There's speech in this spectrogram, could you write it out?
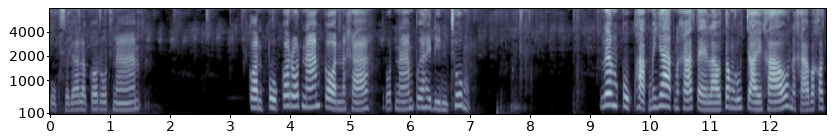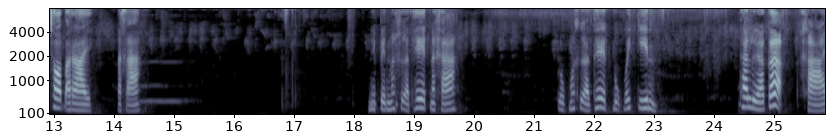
ปลูกเสร็จแล้วเราก็รดน้ำก่อนปลูกก็รดน้ำก่อนนะคะ รดน้ำเพื่อให้ดินชุ่ม เรื่องปลูกผักไม่ยากนะคะ แต่เราต้องรู้ใจเขานะคะ ว่าเขาชอบอะไรนะคะ นี่เป็นมะเขือเทศนะคะ ปลูกมะเขือเทศปลูกไว้กิน ถ้าเหลือก็ขาย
